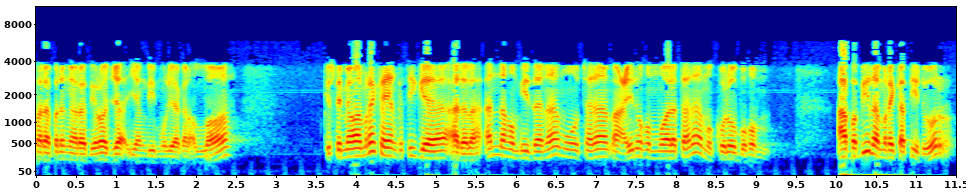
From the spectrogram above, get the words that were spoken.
para pendengar radio Roja yang dimuliakan Allah, Keistimewaan mereka yang ketiga adalah annahum idza namu tanam a'yunuhum wa la tanamu qulubuhum. Apabila mereka tidur,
